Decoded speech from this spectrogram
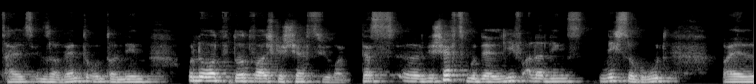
teils insolvente Unternehmen. Und dort, dort war ich Geschäftsführer. Das äh, Geschäftsmodell lief allerdings nicht so gut weil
